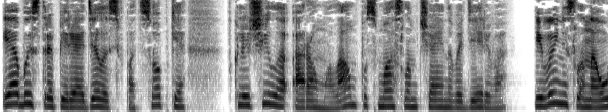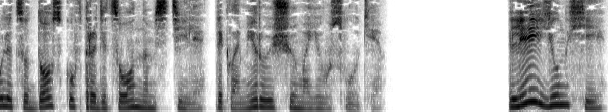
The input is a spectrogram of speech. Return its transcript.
Я быстро переоделась в подсобке, включила аромалампу с маслом чайного дерева и вынесла на улицу доску в традиционном стиле, рекламирующую мои услуги. Ли Юн Хи,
